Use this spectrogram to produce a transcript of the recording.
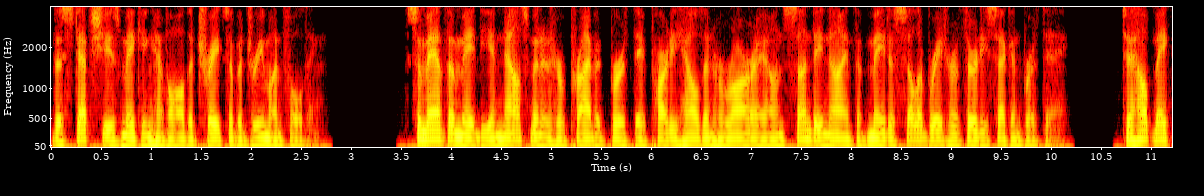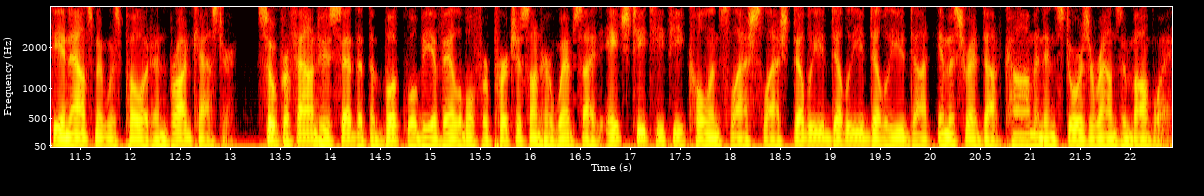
The steps she is making have all the traits of a dream unfolding. Samantha made the announcement at her private birthday party held in Harare on Sunday 9th of May to celebrate her 32nd birthday. To help make the announcement was poet and broadcaster, so profound who said that the book will be available for purchase on her website http www.imisred.com and in stores around Zimbabwe.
